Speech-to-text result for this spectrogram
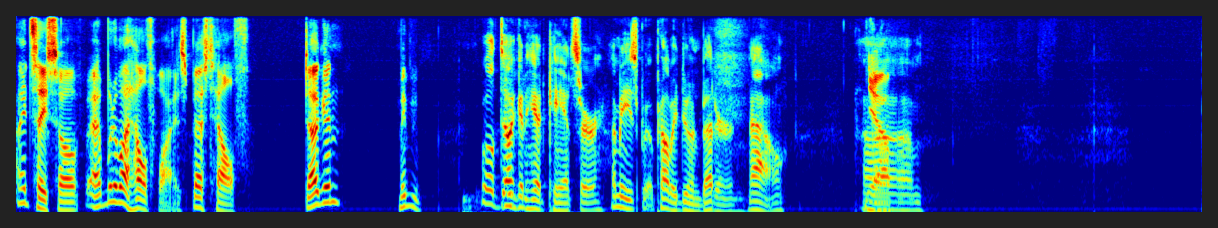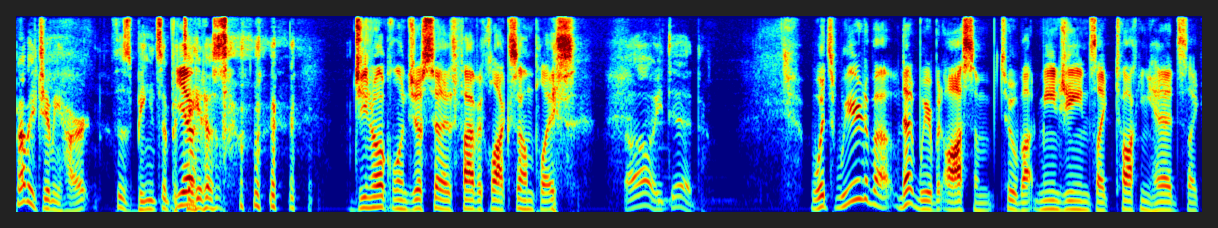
I'd say so. Uh, what about health wise? Best health? Duggan? Maybe Well, Duggan had cancer. I mean, he's probably doing better now. Yeah. Um, probably Jimmy Hart. This is beans and Yeah. potatoes. Gene Okerlund just said it's five o'clock someplace. oh, he did. What's weird about not weird but awesome too about Mean Gene's like talking heads, like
